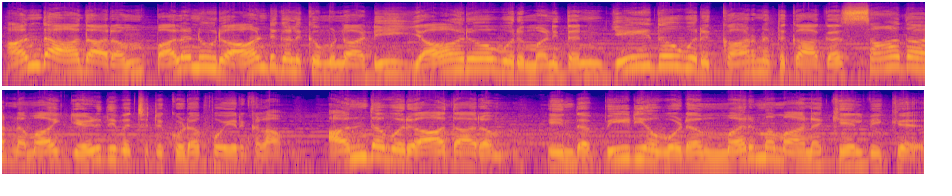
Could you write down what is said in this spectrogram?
அந்த ஆதாரம் பல நூறு ஆண்டுகளுக்கு முன்னாடி யாரோ ஒரு மனிதன் ஏதோ ஒரு காரணத்துக்காக சாதாரணமாக எழுதி வச்சுட்டு கூட போயிருக்கலாம். அந்த ஒரு ஆதாரம் இந்த வீடியோவோட மர்மமான கேள்விக்கு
